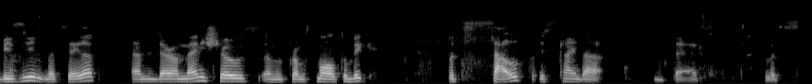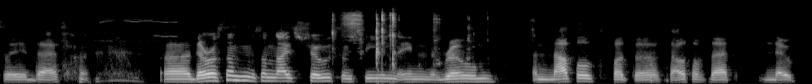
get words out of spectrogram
busy, let's say that, and there are many shows um, from small to big. But south is kind of dead. Let's say that. uh, there are some some nice shows and scene in Rome and Naples, but uh, south of that, nope.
